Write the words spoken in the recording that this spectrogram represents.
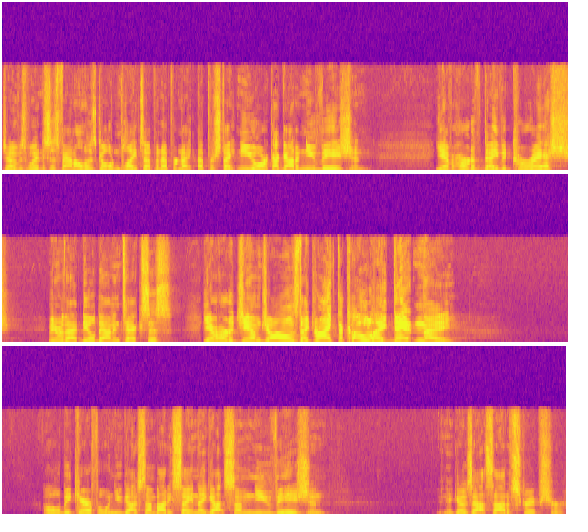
Jehovah's Witnesses found all those golden plates up in upper, upper state New York. I got a new vision. You ever heard of David Koresh? Remember that deal down in Texas? You ever heard of Jim Jones? They drank the Kool Aid, didn't they? Oh, be careful when you got somebody saying they got some new vision and it goes outside of Scripture.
